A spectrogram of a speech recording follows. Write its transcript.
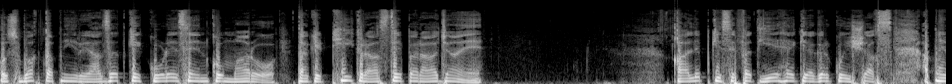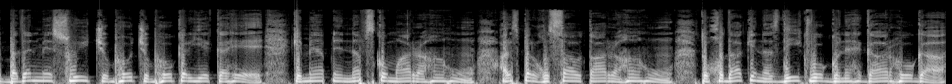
اس وقت اپنی ریاضت کے کوڑے سے ان کو مارو تاکہ ٹھیک راستے پر آ جائیں۔ غالب کی صفت یہ ہے کہ اگر کوئی شخص اپنے بدن میں سوئی چبھو چبھو کر یہ کہے کہ میں اپنے نفس کو مار رہا ہوں اور اس پر غصہ اتار رہا ہوں، تو خدا کے نزدیک وہ گنہگار ہوگا۔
